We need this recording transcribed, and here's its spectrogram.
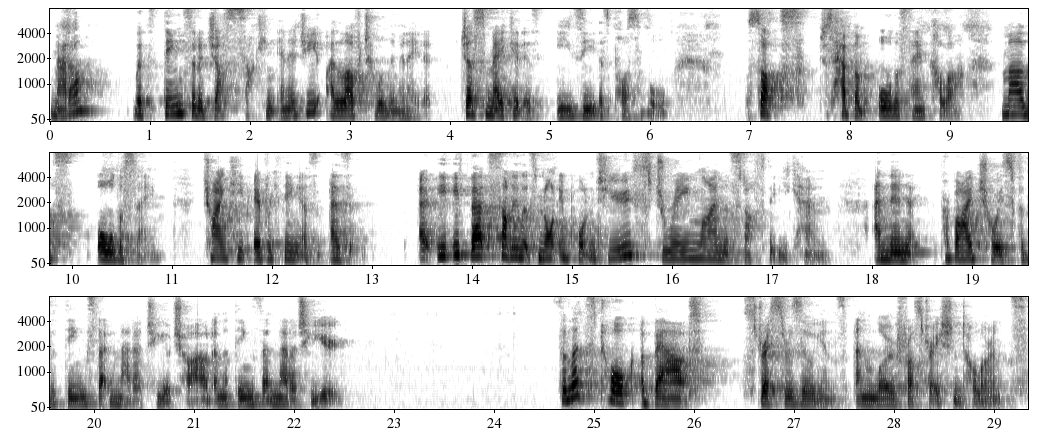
matter, with things that are just sucking energy, I love to eliminate it. Just make it as easy as possible. Socks, just have them all the same color. Mugs, all the same. Try and keep everything as, as, uh, if that's something that's not important to you, streamline the stuff that you can and then provide choice for the things that matter to your child and the things that matter to you. So let's talk about stress resilience and low frustration tolerance.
